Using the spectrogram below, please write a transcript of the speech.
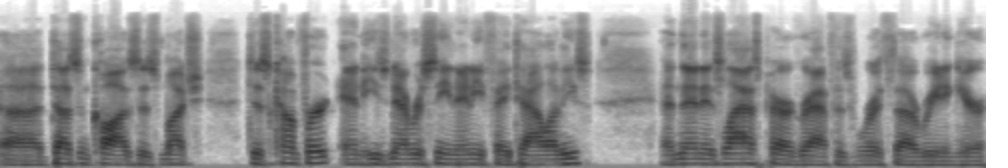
uh, doesn't cause as much discomfort, and he's never seen any fatalities. And then his last paragraph is worth uh, reading here.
